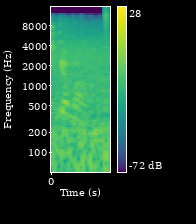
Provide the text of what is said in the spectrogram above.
찍어줄게 엄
